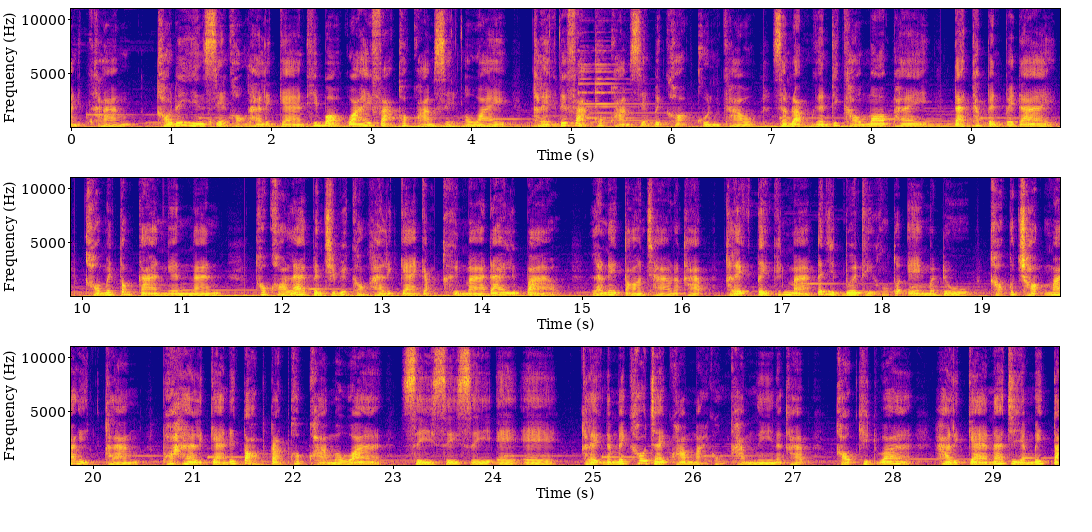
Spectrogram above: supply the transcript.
นอีกครั้ง เขาได้ยินเสียงของฮาริแกนที่บอกว่าให้ฝากข้อความเสียงเอาไว้ เคลกได้ฝากข้อความเสียงไปขอบคุณเขาสำหรับเงินที่เขามอบให้ แต่ถ้าเป็นไปได้ เขาไม่ต้องการเงินนั้น เขาขอแลกเป็นชีวิตของฮาริแกนกลับคืนมาได้หรือเปล่า แล้วในตอนเช้านะครับเคลกตื่นขึ้นมาก็หยิบมือถือของตัวเองมาดู เขาก็ช็อกมากอีกครั้ง เพราะฮาริแกนได้ตอบกลับข้อความมาว่า C C C A A เคลกนั้นไม่เข้าใจความหมายของคำนี้นะครับ เขาคิดว่าฮาริแกนน่าจะยังไม่ต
